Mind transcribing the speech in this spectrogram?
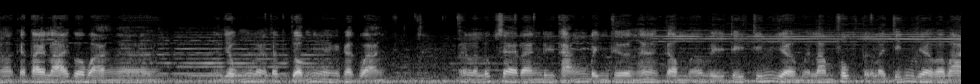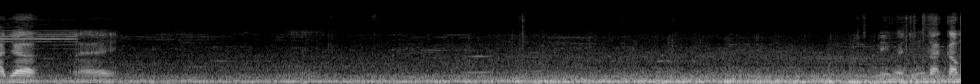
à, cái tay lái của bạn à, Dũng là rất chuẩn nha các bạn đây là lúc xe đang đi thẳng bình thường ha cầm ở vị trí 9 giờ 15 phút tức là 9 giờ và 3 giờ Đấy. khi mà chúng ta cầm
